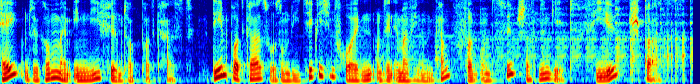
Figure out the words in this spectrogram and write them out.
Hey und willkommen beim Indie Film Talk Podcast. Dem Podcast, wo es um die täglichen Freuden und den immerwährenden Kampf von uns Filmschaffenden geht. Viel Spaß!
